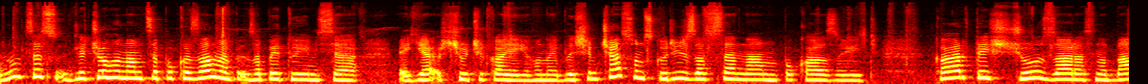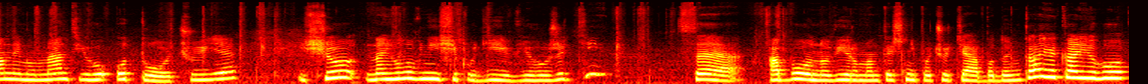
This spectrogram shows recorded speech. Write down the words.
Ну, це для чого нам це показали? Ми запитуємося, що чекає його найближчим часом. Скоріш за все, нам показують карти, що зараз на даний момент його оточує. І що найголовніші події в його житті це або нові романтичні почуття, або донька, яка його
